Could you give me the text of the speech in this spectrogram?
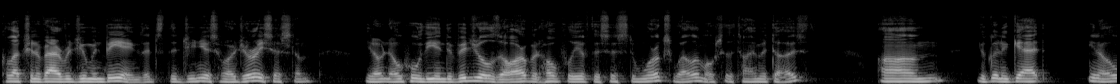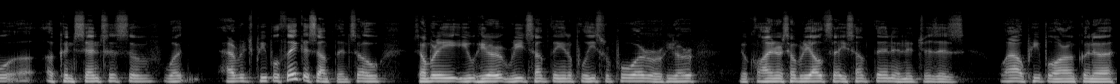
collection of average human beings. It's the genius of our jury system. You don't know who the individuals are, but hopefully, if the system works well, and most of the time it does, um, you're going to get you know a, a, consensus of what average people think of something. So somebody you hear read something in a police report or hear your client or somebody else say something, and it just is wow, people aren't going to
